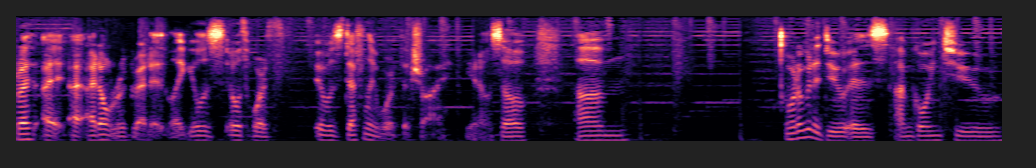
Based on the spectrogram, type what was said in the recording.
but I, I I don't regret it. Like it was it was worth it was definitely worth a try. You know. So um, what I'm gonna do is I'm going to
